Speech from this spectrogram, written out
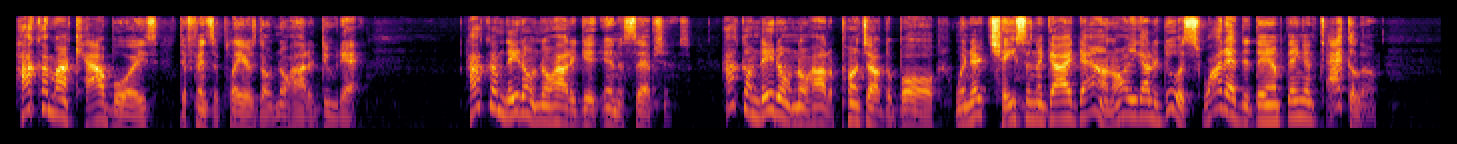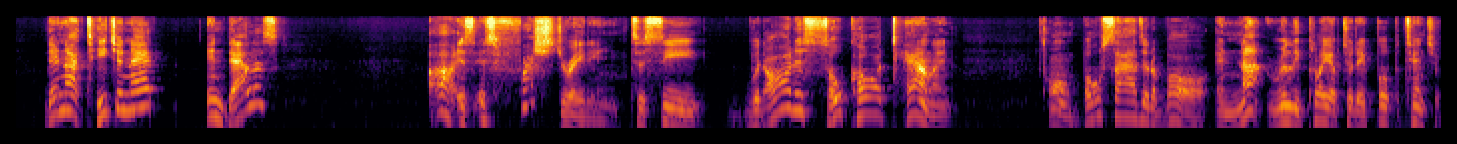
How come our Cowboys defensive players don't know how to do that? How come they don't know how to get interceptions? How come they don't know how to punch out the ball when they're chasing the guy down? All you got to do is swat at the damn thing and tackle him. They're not teaching that in Dallas. Oh, it's it's frustrating to see with all this so-called talent on both sides of the ball and not really play up to their full potential.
